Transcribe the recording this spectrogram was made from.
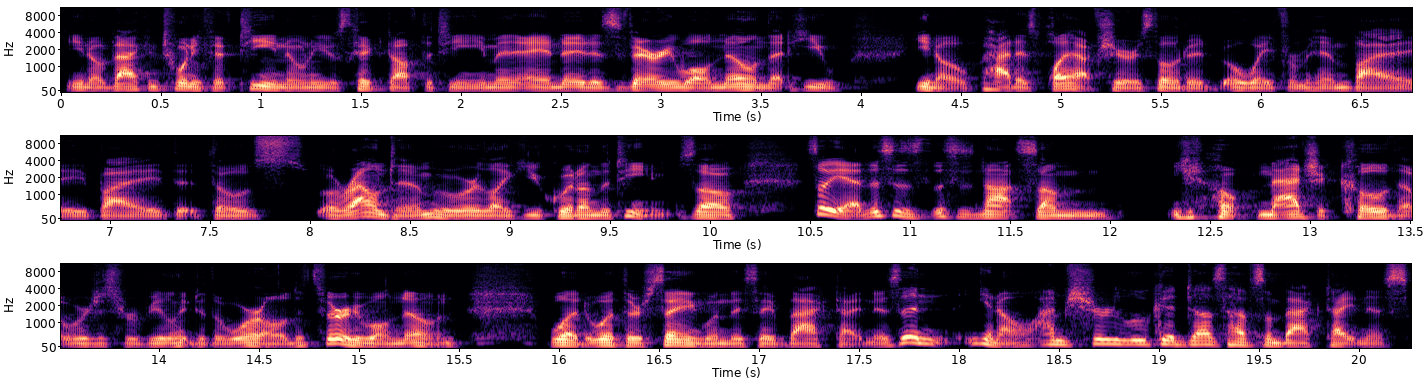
you know, back in 2015 when he was kicked off the team. And, and, it is very well known that he, you know, had his playoff shares voted away from him by, by th- those around him who were like, you quit on the team. So, so yeah, this is, this is not some, you know, magic code that we're just revealing to the world. It's very well known what, what they're saying when they say back tightness. And, you know, I'm sure Luka does have some back tightness.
